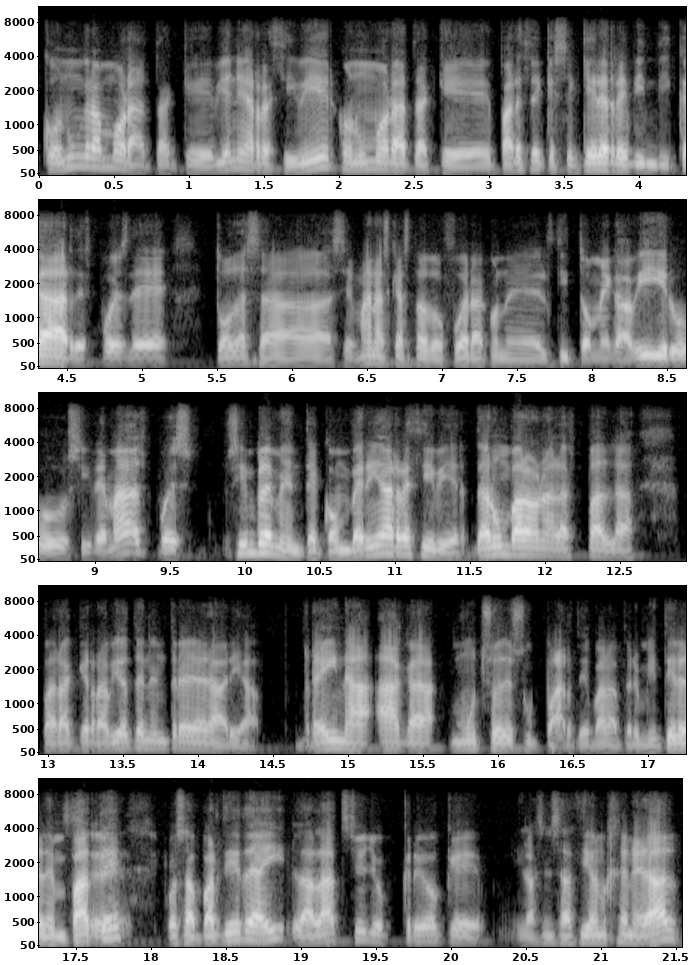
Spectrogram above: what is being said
con un gran Morata que viene a recibir, con un Morata que parece que se quiere reivindicar después de todas esas semanas que ha estado fuera con el Tito Megavirus y demás, pues simplemente con venir a recibir, dar un balón a la espalda para que Rabiot entre en el área, Reina haga mucho de su parte para permitir el empate, pues a partir de ahí la Lazio yo creo que la sensación general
